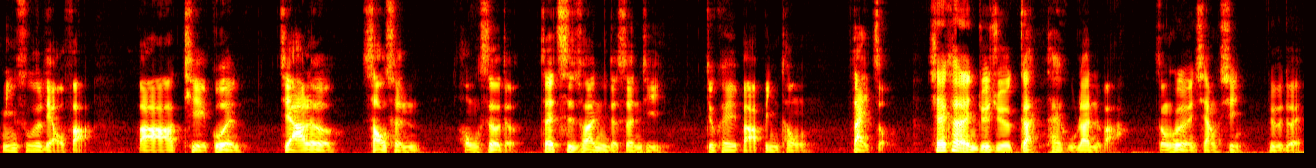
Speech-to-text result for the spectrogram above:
民俗的疗法。把铁棍加热烧成红色的，再刺穿你的身体，就可以把病痛带走。现在看来，你就觉得干太胡烂了吧？总会有人相信，对不对？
